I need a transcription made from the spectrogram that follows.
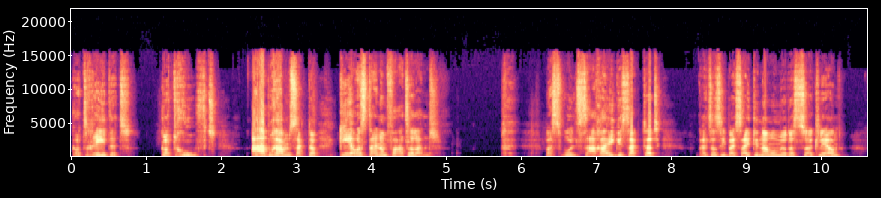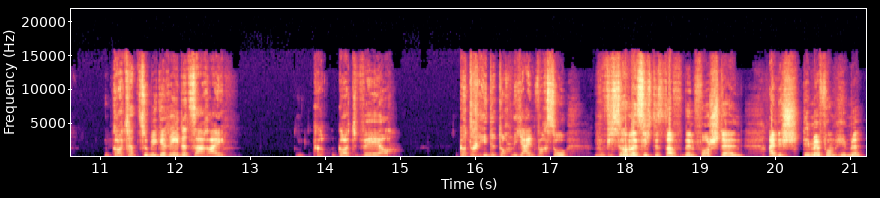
Gott redet, Gott ruft. Abraham, sagt er, geh aus deinem Vaterland. Was wohl Sarai gesagt hat, als er sie beiseite nahm, um mir das zu erklären. Gott hat zu mir geredet, Sarai. Gott wer? Gott redet doch nicht einfach so. Wie soll man sich das denn vorstellen? Eine Stimme vom Himmel?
